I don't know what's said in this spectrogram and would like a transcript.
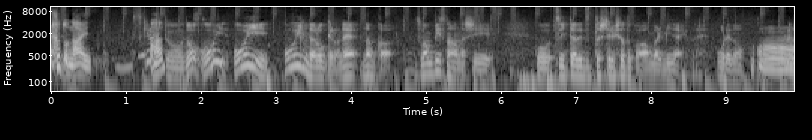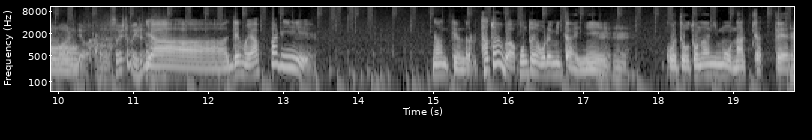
ちょっとない。好きな人ど多い多い多いんだろうけどね。なんか「ワンピースの話をツイッターでずっとしてる人とかはあんまり見ないよね。俺のう俺の周りんでは、まあ、でもそういう人もいるいやーでもやっぱりなんて言うんだろう。例えば本当に俺みたいうんにうん。こうやって大人にもうなっちゃって、うん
